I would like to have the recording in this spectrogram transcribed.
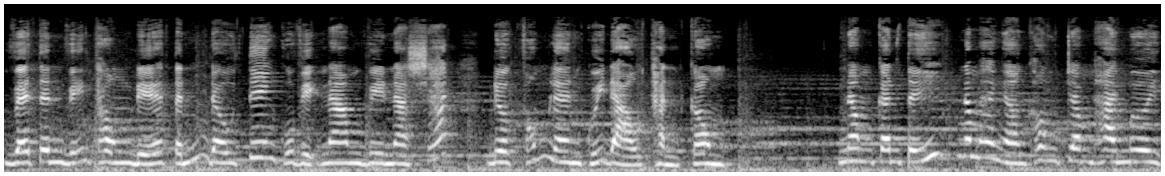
Vệ tinh viễn thông địa tính đầu tiên của Việt Nam Vinasat được phóng lên quỹ đạo thành công. Năm canh tí năm 2020,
